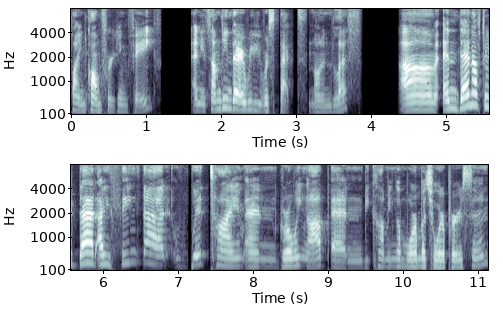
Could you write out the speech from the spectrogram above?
find comfort in faith and it's something that i really respect nonetheless um and then after that i think that with time and growing up and becoming a more mature person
